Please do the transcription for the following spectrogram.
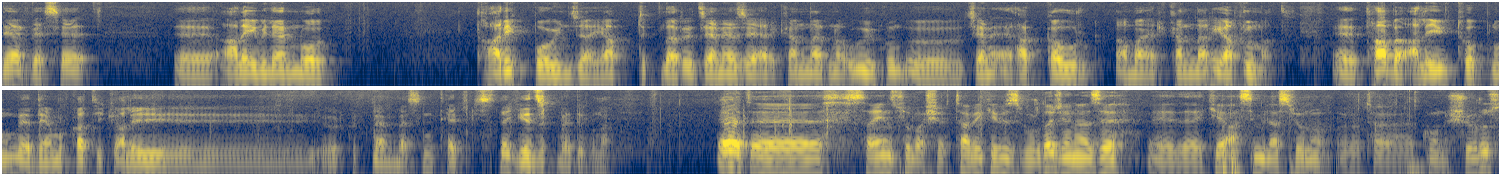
neredeyse e, Alevilerin o tarih boyunca yaptıkları cenaze erkanlarına uygun e, cene, hakka ama erkanları yapılmadı. E, Tabi Alevi toplumu ve demokratik Alevi e, örgütlenmesinin tepkisi de gecikmedi buna. Evet e, Sayın Subaşı tabii ki biz burada cenazedeki asimilasyonu e, konuşuyoruz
